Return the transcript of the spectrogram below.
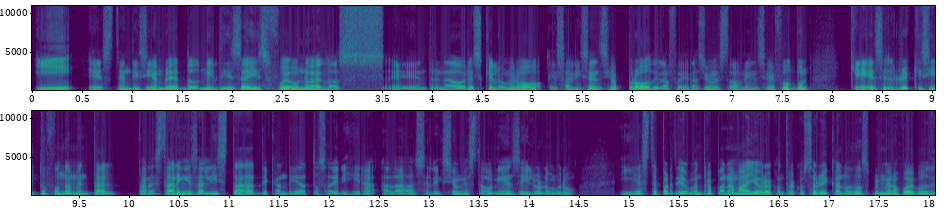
y este, en diciembre de 2016 fue uno de los eh, entrenadores que logró esa licencia pro de la Federación Estadounidense de Fútbol, que es el requisito fundamental para estar en esa lista de candidatos a dirigir a, la selección estadounidense y lo logró. Y este partido contra Panamá y ahora contra Costa Rica, los dos primeros juegos,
